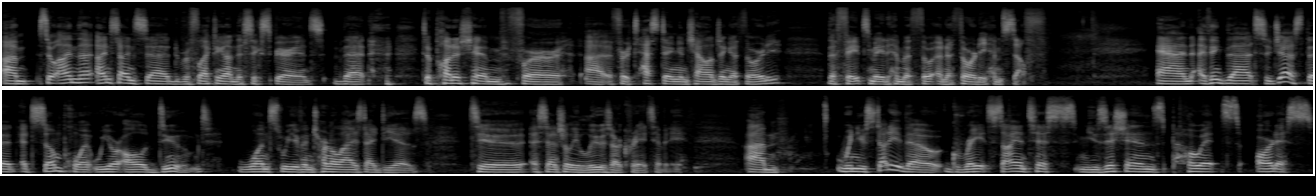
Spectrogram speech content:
Um, so Einstein said, reflecting on this experience, that to punish him for uh, for testing and challenging authority, the fates made him an authority himself. And I think that suggests that at some point we are all doomed once we've internalized ideas to essentially lose our creativity. Um, when you study, though, great scientists, musicians, poets, artists,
